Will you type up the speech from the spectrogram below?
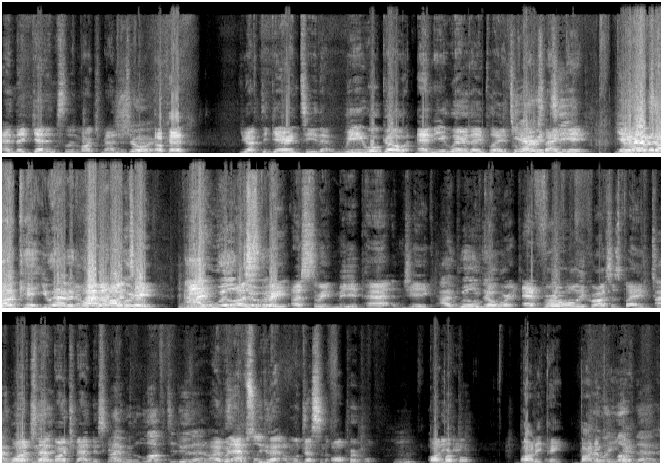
and they get into the March Madness, Sure. bracket, Okay. you have to guarantee that we will go anywhere they play to watch that Guaranteed. game. You have it on tape. You have it You on have it on recording. tape. We, I will us do it. three, Us three, me, Pat, and Jake, I will will do go it. wherever Holy Cross is playing to I will watch do that it. March Madness game. I would love to do that. I would honestly. absolutely do that. I'm gonna dress in all purple. Mhm. All purple. Body purple. paint. Body paint. Body I would paint. love that.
